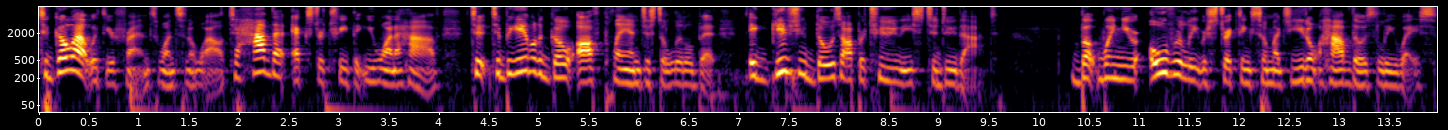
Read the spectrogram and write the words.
to go out with your friends once in a while, to have that extra treat that you want to have, to, to be able to go off plan just a little bit. It gives you those opportunities to do that. But when you're overly restricting so much, you don't have those leeways.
